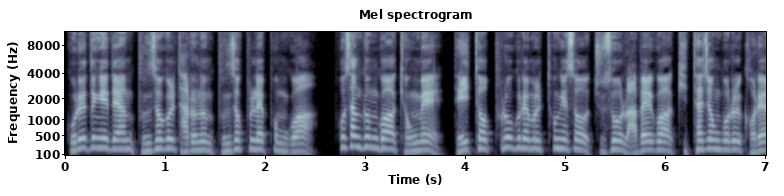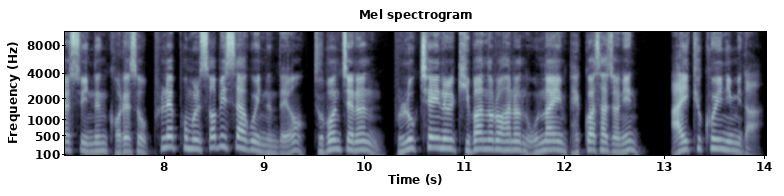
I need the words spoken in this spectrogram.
고래 등에 대한 분석을 다루는 분석 플랫폼과 포상금과 경매, 데이터 프로그램을 통해서 주소 라벨과 기타 정보를 거래할 수 있는 거래소 플랫폼을 서비스하고 있는데요. 두 번째는 블록체인을 기반으로 하는 온라인 백과사전인 IQ코인입니다.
